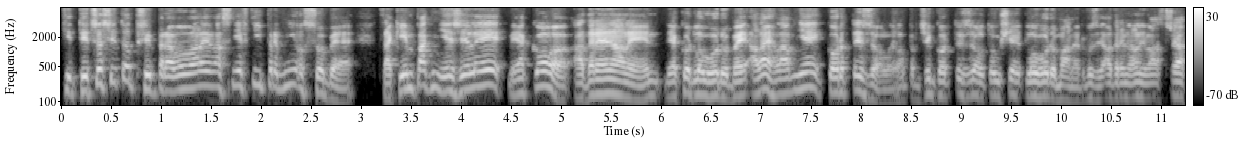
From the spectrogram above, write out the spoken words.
ty, ty, co si to připravovali vlastně v té první osobě, tak jim pak měřili jako adrenalin, jako dlouhodobý, ale hlavně kortizol, jo? protože kortizol to už je dlouhodobá nervozy. Adrenalin vás třeba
